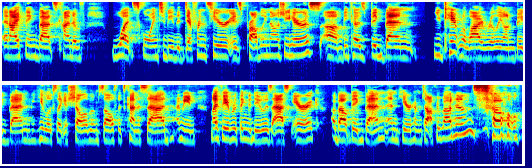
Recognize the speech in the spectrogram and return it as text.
And I think that's kind of what's going to be the difference here is probably Najee Harris um, because Big Ben you can't rely really on Big Ben. He looks like a shell of himself. It's kind of sad. I mean, my favorite thing to do is ask Eric about Big Ben and hear him talk about him. So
